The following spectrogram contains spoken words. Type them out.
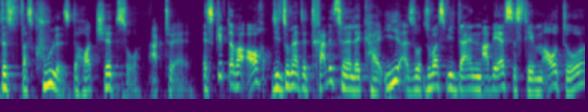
das, was cool ist, the hot shit so aktuell. Es gibt aber auch die sogenannte traditionelle KI, also sowas wie dein ABS-System im Auto,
